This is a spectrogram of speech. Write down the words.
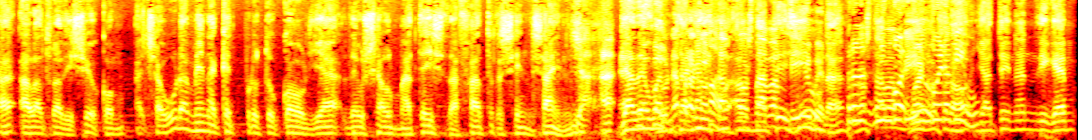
a, a la tradició. Com segurament aquest protocol ja deu ser el mateix de fa 300 anys. Ja, eh, ja deuen una, però tenir no el estaven mateix vius. llibre. Però no estaven ningú- vius. ningú era però viu. ja tenen, diguem,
